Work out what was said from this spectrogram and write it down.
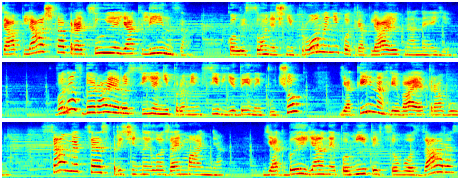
Ця пляшка працює як лінза, коли сонячні промені потрапляють на неї. Вона збирає розсіяні промінці в єдиний пучок, який нагріває траву. Саме це спричинило займання. Якби я не помітив цього зараз,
